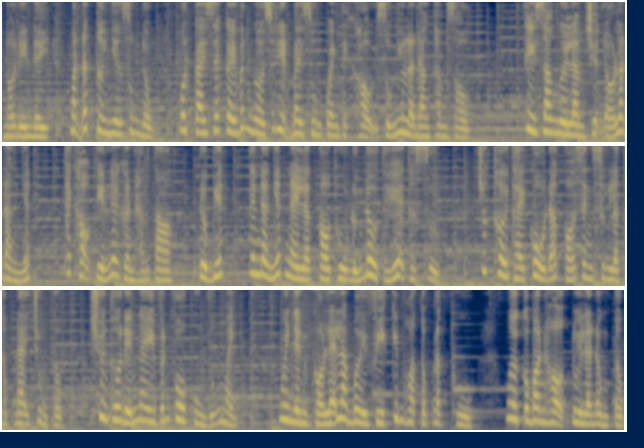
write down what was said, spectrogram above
Nói đến đây, mặt đất tự nhiên rung động, một cái rễ cây bất ngờ xuất hiện bay xung quanh Thạch Hạo giống như là đang thăm dò. Thì ra người làm chuyện đó là Đằng Nhất. Thạch Hạo tiến lại gần hắn ta. Được biết, tên Đằng Nhất này là cao thủ đứng đầu thế hệ thật sự. Trước thời Thái Cổ đã có danh xưng là thập đại chủng tộc, truyền thừa đến nay vẫn vô cùng vững mạnh. Nguyên nhân có lẽ là bởi vì kim hòa tộc đặc thù. Người của bọn họ tuy là đồng tộc,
